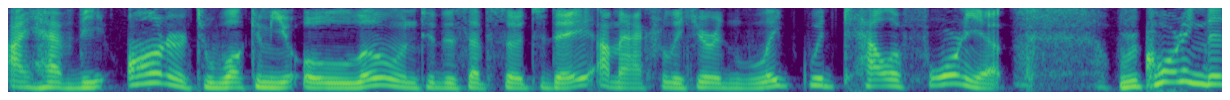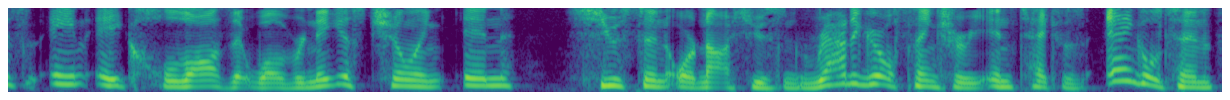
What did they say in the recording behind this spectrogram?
I have the honor to welcome you alone to this episode today. I'm actually here in Lakewood, California, recording this in a closet while Renee is chilling in Houston, or not Houston, Rowdy Girl Sanctuary in Texas, Angleton.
